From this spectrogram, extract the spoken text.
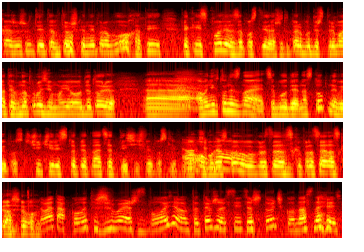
кажеш, що ти там трошки не про блог, а ти такий спойлер запустила, що тепер будеш тримати в напрузі мою аудиторію. Е, а ніхто не знає, це буде наступний випуск чи через 115 тисяч випусків. Ну, Отже, обов'язково ми про це про це розкажемо. Давай так, коли ти живеш з блогером, то ти вже всі ці штучки. У нас навіть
